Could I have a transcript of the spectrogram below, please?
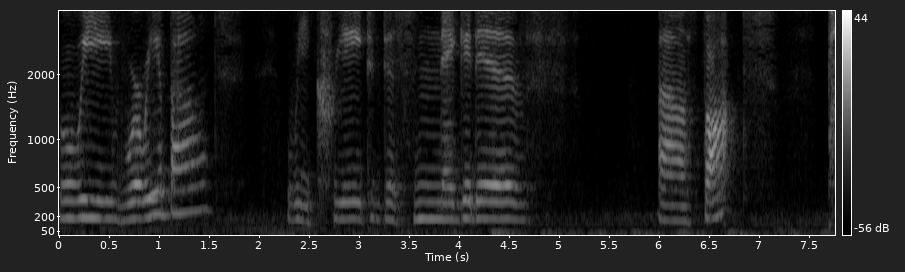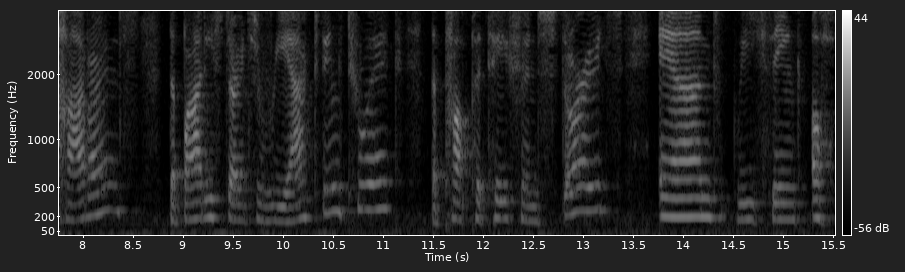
we worry about. We create this negative uh, thoughts, patterns. The body starts reacting to it the palpitation starts and we think, oh,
